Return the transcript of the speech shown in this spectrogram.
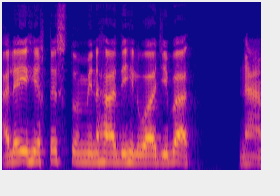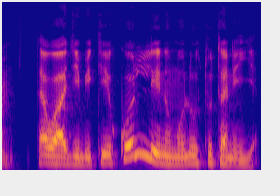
عليه قسط من هذه الواجبات. نعم تواجبك كل نمو تتنية.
